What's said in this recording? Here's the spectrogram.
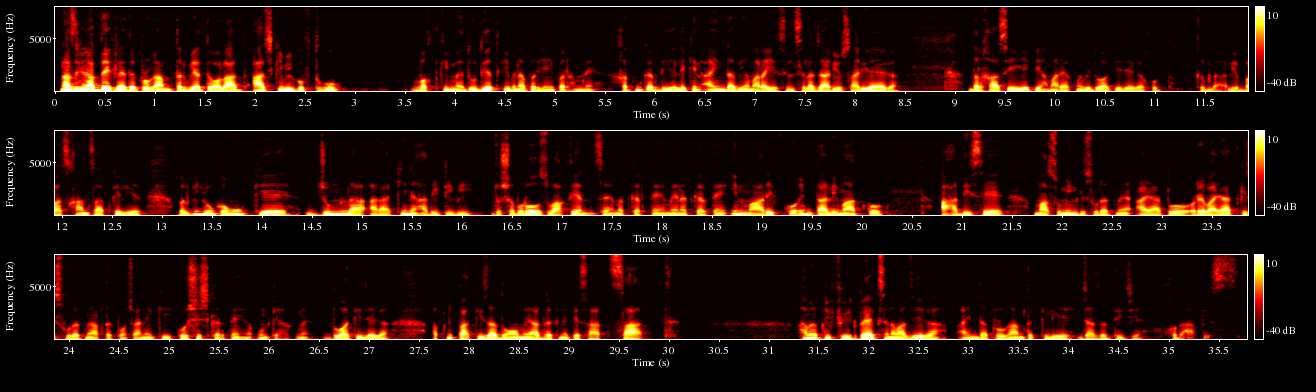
ناظرین آپ دیکھ رہے تھے پروگرام تربیت اولاد۔ آج کی بھی گفتگو وقت کی محدودیت کی بنا پر یہیں پر ہم نے ختم کر دی ہے لیکن آئندہ بھی ہمارا یہ سلسلہ جاری و ساری رہے گا۔ درخواست یہی ہے کہ ہمارے حق میں بھی دعا کیجیے گا خود قبلہ علی عباس خان صاحب کے لیے، بلکہ یوں کہوں کہ جملہ اراکین ہادی ٹی وی جو شب و روز واقعاً زحمت کرتے ہیں، محنت کرتے ہیں، ان معارف کو، ان تعلیمات کو احادیث معصومین کی صورت میں، آیات و روایات کی صورت میں آپ تک پہنچانے کی کوشش کرتے ہیں، ان کے حق میں دعا کیجیے گا۔ اپنی پاکیزہ دعاؤں میں یاد رکھنے کے ساتھ ساتھ ہمیں اپنی فیڈ بیک سے نوازیے گا۔ آئندہ پروگرام تک کے لیے اجازت دیجیے۔ خدا حافظ۔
